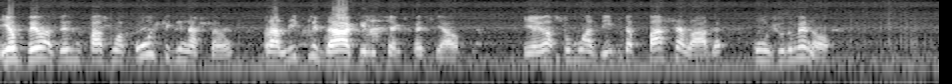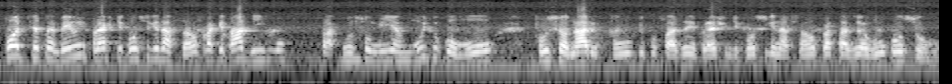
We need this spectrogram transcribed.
E eu, eu às vezes, faço uma consignação para liquidar aquele cheque especial. E aí eu assumo uma dívida parcelada com um juro menor. Pode ser também um empréstimo de consignação para quitar a dívida, para consumir. É muito comum funcionário público fazer empréstimo de consignação para fazer algum consumo.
